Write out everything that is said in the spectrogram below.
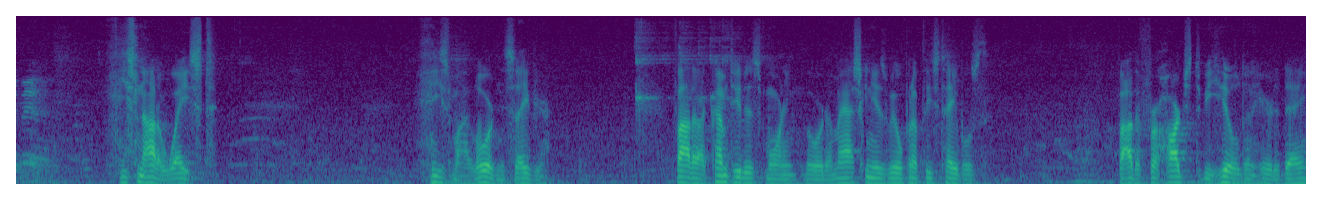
Amen. He's not a waste. He's my Lord and Savior. Father, I come to you this morning, Lord. I'm asking you as we open up these tables, Father, for hearts to be healed in here today,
